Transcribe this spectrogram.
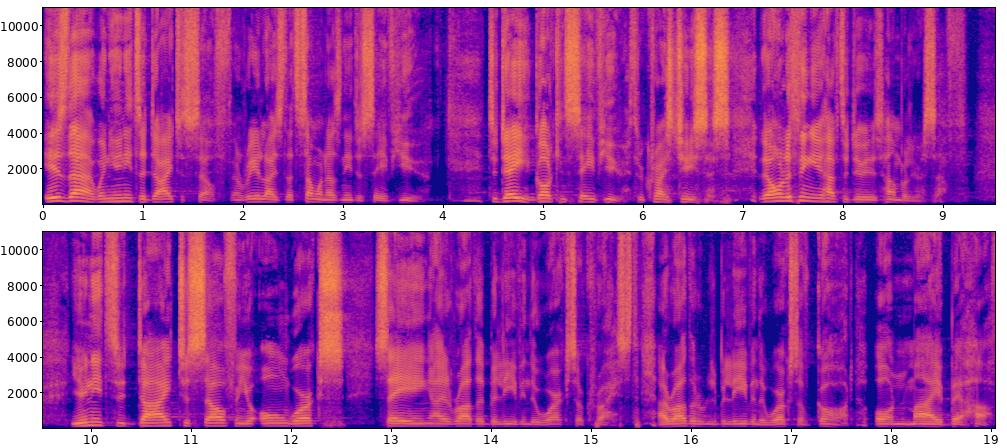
is that when you need to die to self and realize that someone else needs to save you. Today, God can save you through Christ Jesus. The only thing you have to do is humble yourself. You need to die to self and your own works, saying, I rather believe in the works of Christ. I rather believe in the works of God on my behalf.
